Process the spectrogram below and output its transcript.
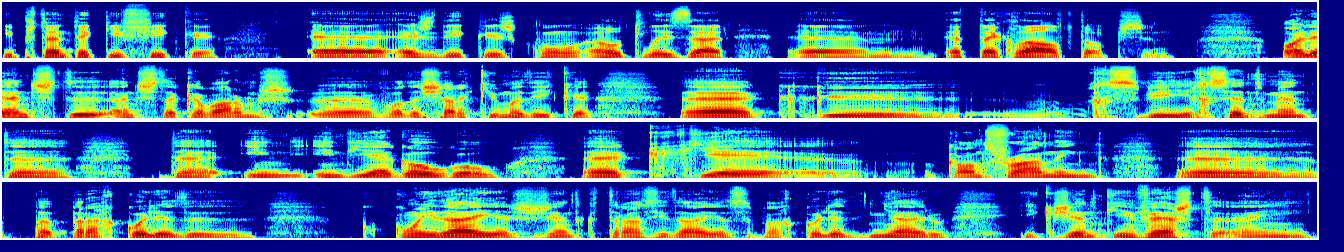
E portanto aqui fica uh, as dicas com, a utilizar uh, a tecla Alt Option. Olha, antes de, antes de acabarmos, uh, vou deixar aqui uma dica que recebi recentemente da, da Indiegogo, que é crowdfunding para a recolha de com ideias, gente que traz ideias para a recolha de dinheiro e que gente que investe em,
